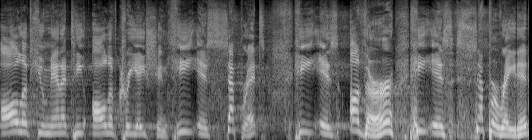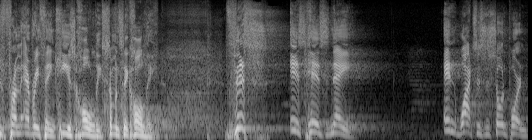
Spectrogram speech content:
all of humanity, all of creation. He is separate, He is other, He is separated from everything. He is holy. Someone say, holy. This is His name. And watch, this is so important.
